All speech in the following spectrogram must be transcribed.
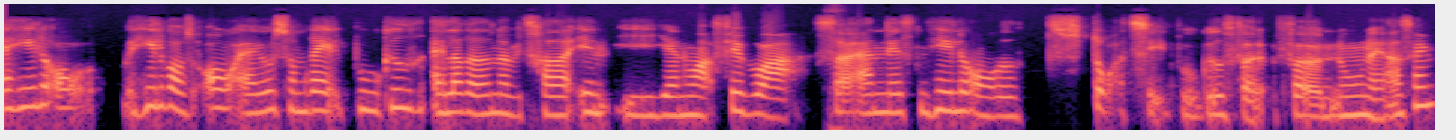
er hele, år, hele vores år er jo som regel booket allerede, når vi træder ind i januar-februar. Så er næsten hele året stort set booket for, for nogle af os. Ikke?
